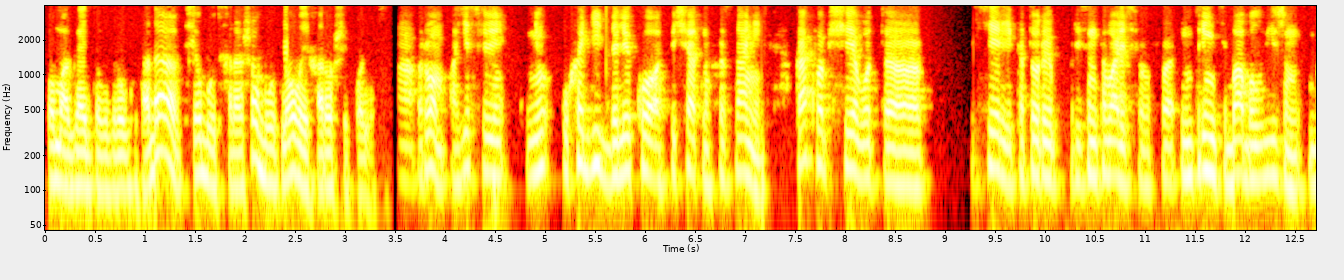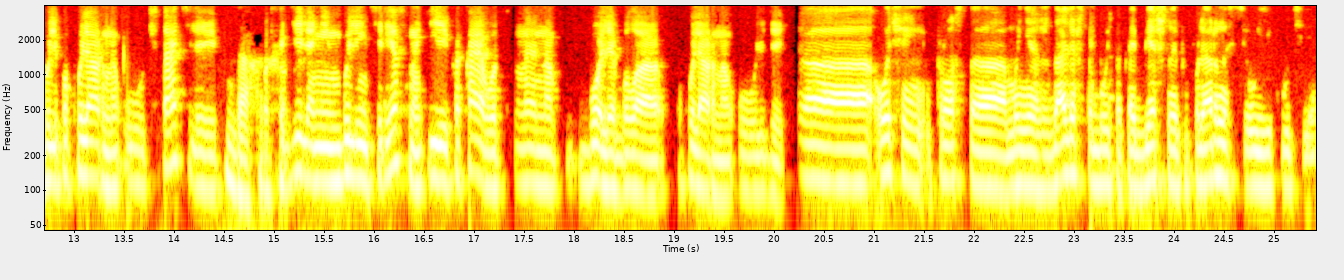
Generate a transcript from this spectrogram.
помогать друг другу. Тогда все будет хорошо, будут новые хорошие комиксы. А, Ром, а если не уходить далеко от печатных изданий, как вообще вот э, серии, которые презентовались в импринте Bubble Vision, были популярны у читателей? Да, Проходили они, им были интересны? И какая вот, наверное, более была популярна у людей? Э, очень просто мы не ожидали, что будет такая бешеная популярность у Якутии.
